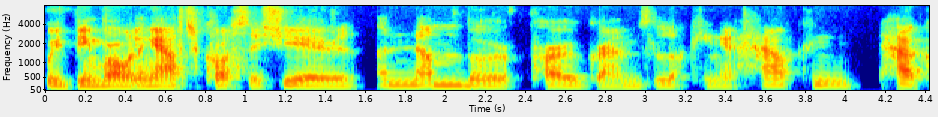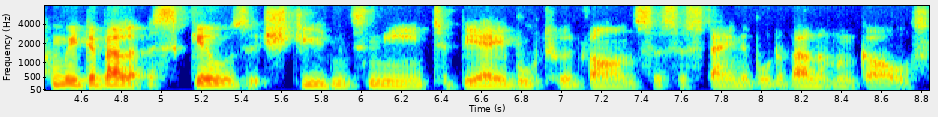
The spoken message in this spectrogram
we've been rolling out across this year a number of programs looking at how can how can we develop the skills that students need to be able to advance the sustainable development goals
